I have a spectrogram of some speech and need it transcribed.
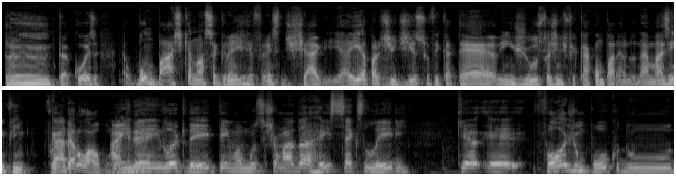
tanta coisa. O Bombastic é a nossa grande referência de Shag. E aí, a partir disso, fica até injusto a gente ficar comparando, né? Mas, enfim, foi um belo álbum, Luck ainda Day. em Luck Day tem uma música chamada Hey Sex Lady, que é, é- foge um pouco do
